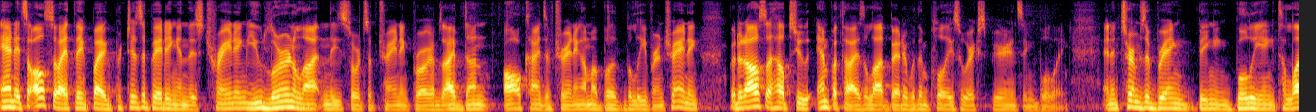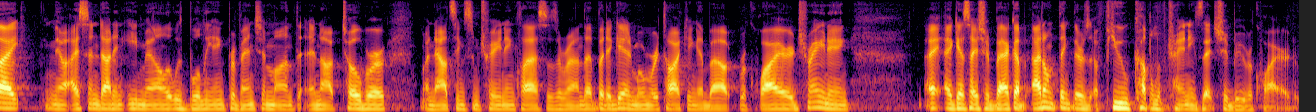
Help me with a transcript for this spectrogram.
And it's also, I think, by participating in this training, you learn a lot in these sorts of training programs. I've done all kinds of training. I'm a believer in training. But it also helps you empathize a lot better with employees who are experiencing bullying. And in terms of bring, bringing bullying to light, you know, I sent out an email. It was Bullying Prevention Month in October, announcing some training classes around that. But again, when we're talking about required training, I, I, guess I should back up. I don't think there's a few couple of trainings that should be required.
